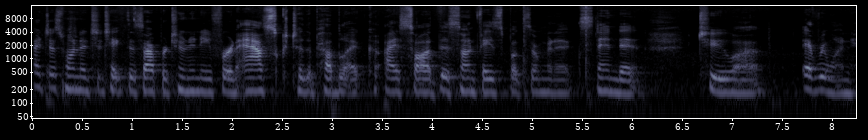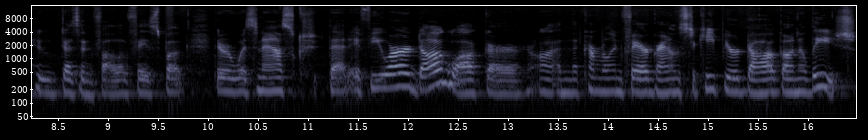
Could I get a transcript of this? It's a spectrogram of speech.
I just wanted to take this opportunity for an ask to the public. I saw this on Facebook, so I'm going to extend it to uh, everyone who doesn't follow Facebook. There was an ask that if you are a dog walker on the Cumberland Fairgrounds, to keep your dog on a leash.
